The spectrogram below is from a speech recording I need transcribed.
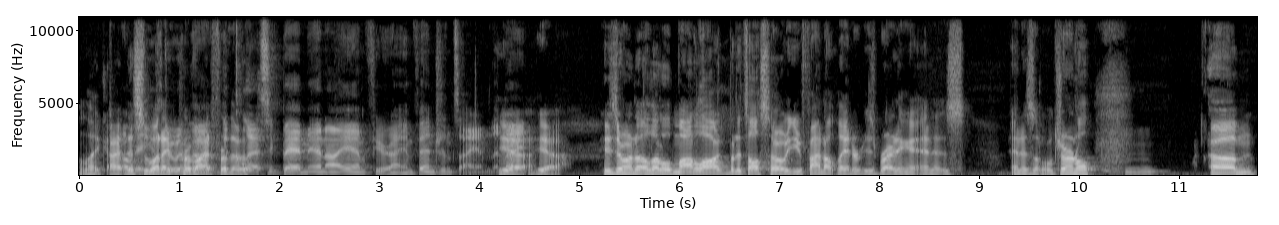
like I, this is what I provide for the, classic Batman. I am fear. I am vengeance. I am the yeah night. yeah he's doing a little monologue but it's also you find out later he's writing it in his in his little journal Mhm. um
